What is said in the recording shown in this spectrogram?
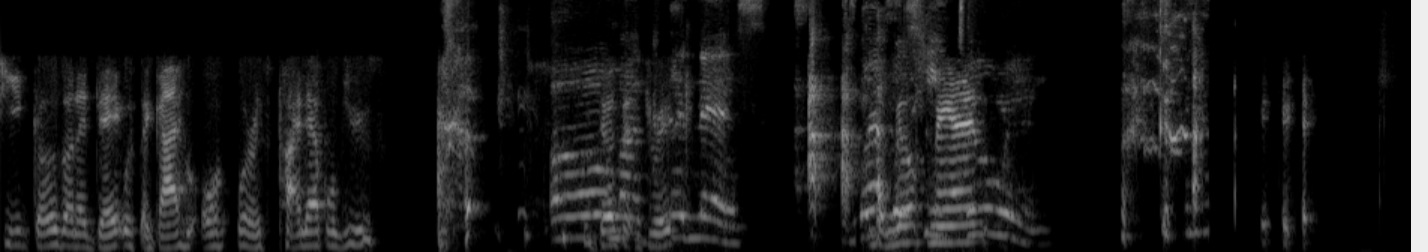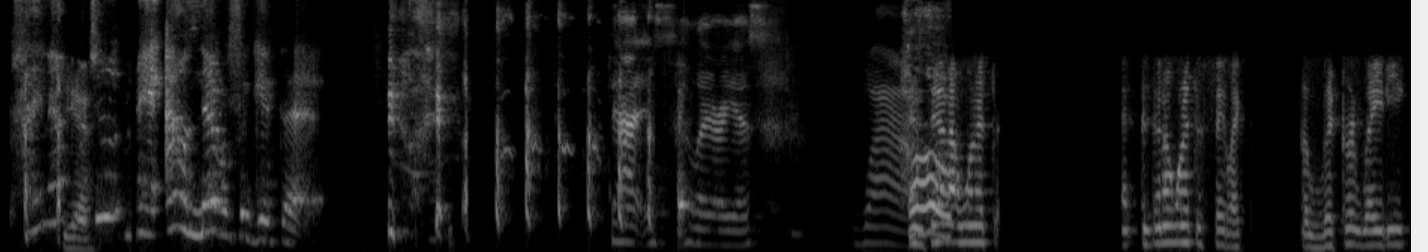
she goes on a date with a guy who orders pineapple juice. Oh my drink. goodness. The What was he milkman. doing? Pineapple Yeah. juice? Man, I'll never forget that. That is hilarious. Wow. And then Oh. I wanted to, and, and then I wanted to say like the liquor lady,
